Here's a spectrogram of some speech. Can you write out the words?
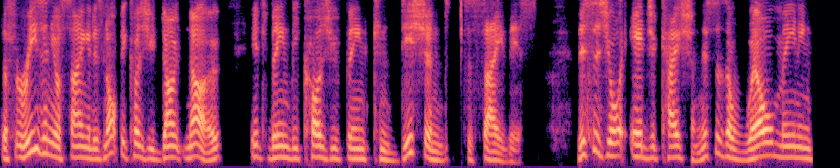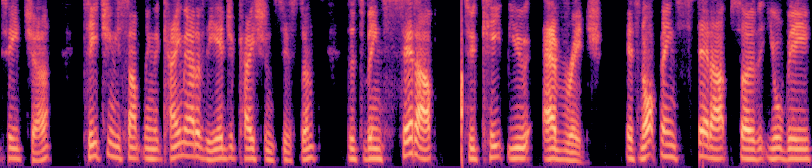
the reason you're saying it is not because you don't know, it's been because you've been conditioned to say this. This is your education. This is a well meaning teacher teaching you something that came out of the education system that's been set up to keep you average. It's not been set up so that you'll be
